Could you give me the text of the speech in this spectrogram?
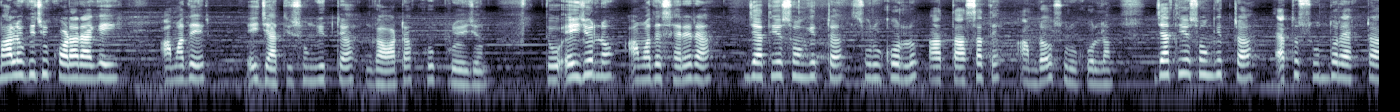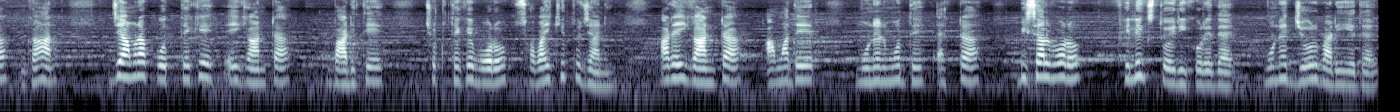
ভালো কিছু করার আগেই আমাদের এই জাতীয় সঙ্গীতটা গাওয়াটা খুব প্রয়োজন। তো এই জন্য আমাদের স্যারেরা জাতীয় সঙ্গীতটা শুরু করল আর তার সাথে আমরাও শুরু করলাম। জাতীয় সঙ্গীতটা এত সুন্দর একটা গান যে আমরা প্রত্যেকে এই গানটা বাড়িতে ছোট থেকে বড় সবাই কিন্তু জানি। আর এই গানটা আমাদের মনের মধ্যে একটা বিশাল বড় ফিলিংস তৈরি করে দেয়, মনের জোর বাড়িয়ে দেয়।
